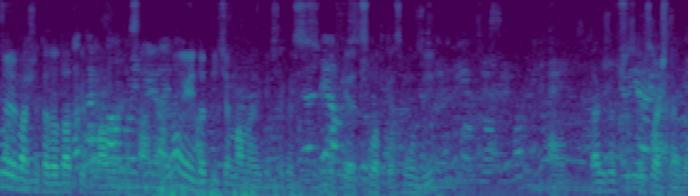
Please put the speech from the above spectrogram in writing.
No i właśnie te dodatki to mamy te same. No i do picia mamy jakieś takie słodkie, słodkie smoothie. O, także wszystko smacznego.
